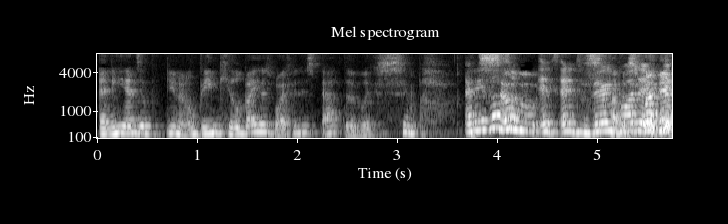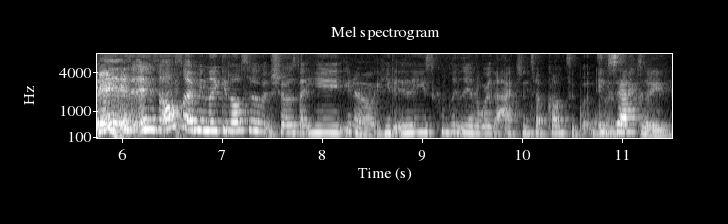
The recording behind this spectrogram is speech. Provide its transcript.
And he ends up you know being killed by his wife in his bathtub like sim- and It's it's also so it's it's very poetic but it, it's also i mean like it also shows that he you know he he's completely unaware that actions have consequences. Exactly.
